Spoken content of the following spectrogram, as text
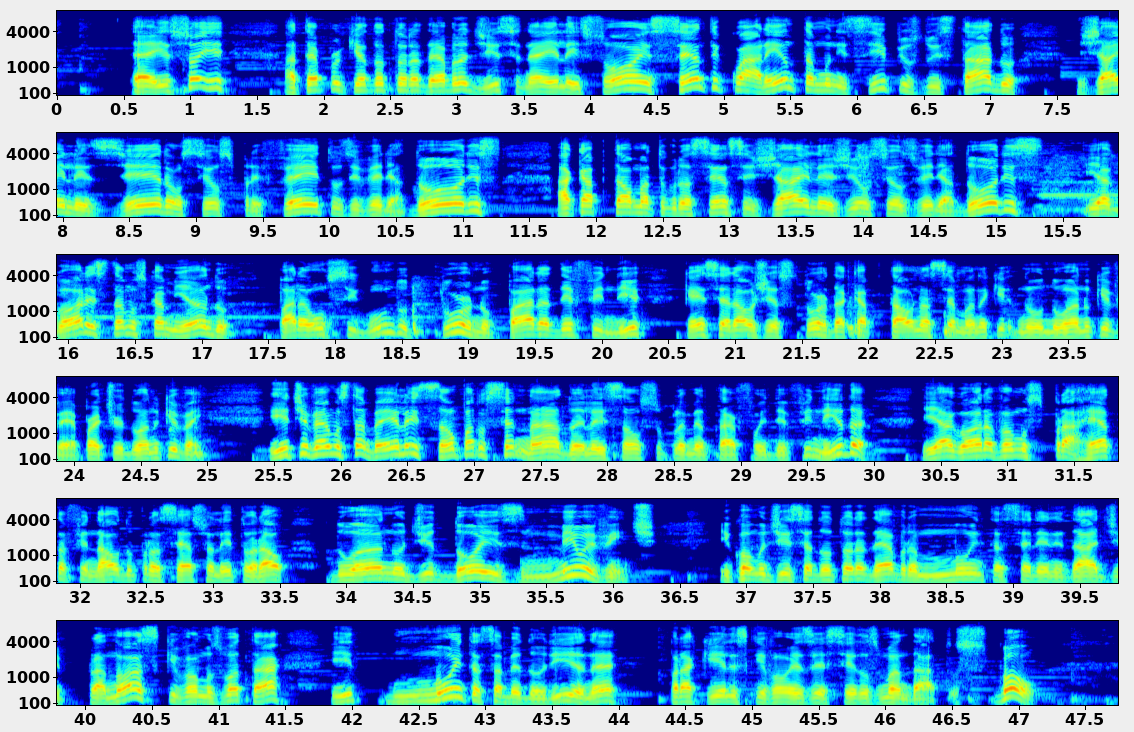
É isso aí. Até porque a doutora Débora disse, né? Eleições, 140 municípios do estado já elegeram seus prefeitos e vereadores. A capital mato-grossense já elegeu seus vereadores e agora estamos caminhando para um segundo turno para definir quem será o gestor da capital na semana que, no, no, ano que vem, a partir do ano que vem. E tivemos também eleição para o Senado. A eleição suplementar foi definida e agora vamos para a reta final do processo eleitoral do ano de 2020. E como disse a doutora Débora, muita serenidade para nós que vamos votar e muita sabedoria, né, para aqueles que vão exercer os mandatos. Bom,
